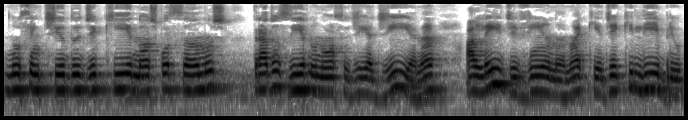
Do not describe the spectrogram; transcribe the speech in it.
no sentido de que nós possamos traduzir no nosso dia a dia, né, a lei divina, não é que é de equilíbrio.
